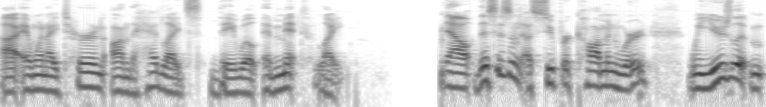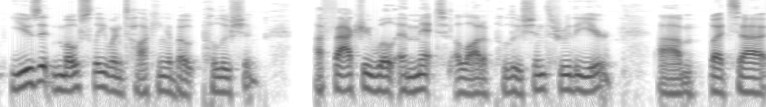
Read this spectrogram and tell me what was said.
Uh, and when I turn on the headlights, they will emit light. Now, this isn't a super common word. We usually use it mostly when talking about pollution. A factory will emit a lot of pollution through the year. Um, but uh,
